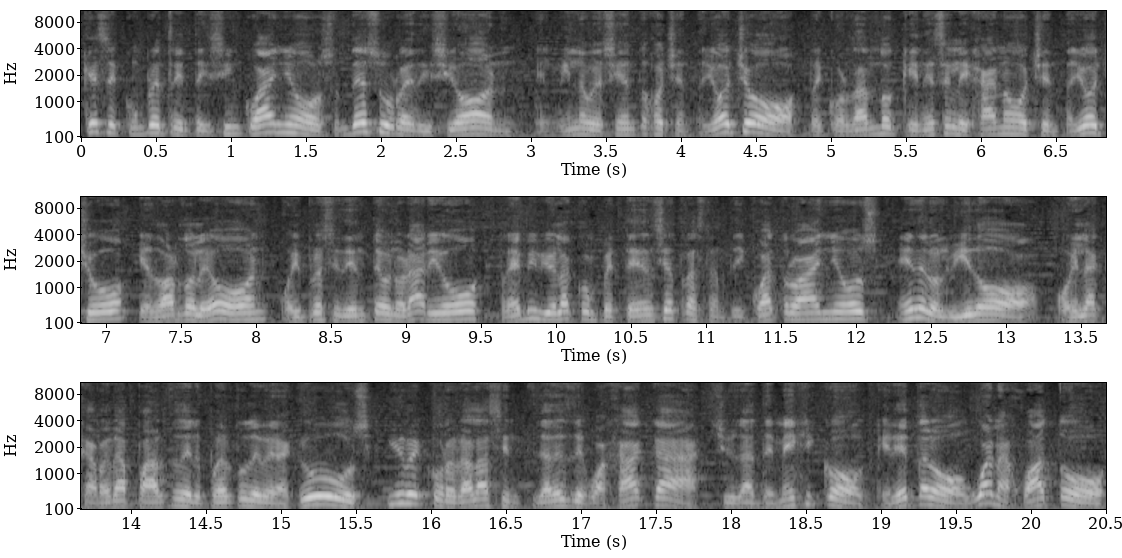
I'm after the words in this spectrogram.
que se cumplen 35 años de su reedición en 1988, recordando que en ese lejano 88, Eduardo León, hoy presidente honorario, revivió la competencia tras 34 años en el olvido. Hoy la carrera parte del puerto de Veracruz y recorrerá las entidades de Oaxaca, Ciudad de México, Querétaro, Guanajuato,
